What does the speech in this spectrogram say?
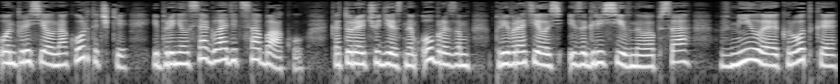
Он присел на корточки и принялся гладить собаку, которая чудесным образом превратилась из агрессивного пса в милое, кроткое,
